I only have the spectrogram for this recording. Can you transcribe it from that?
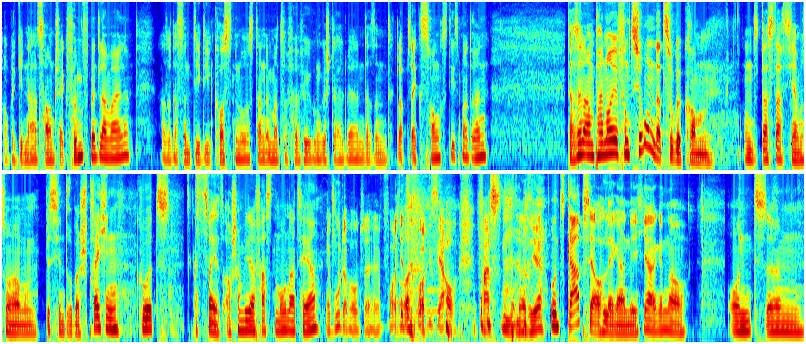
Original-Soundtrack 5 mittlerweile. Also das sind die, die kostenlos dann immer zur Verfügung gestellt werden. Da sind, glaube ich, sechs Songs diesmal drin. Da sind auch ein paar neue Funktionen dazu gekommen. Und das dachte ich, da muss man mal ein bisschen drüber sprechen, kurz. Ist zwar jetzt auch schon wieder fast ein Monat her. Ja gut, aber unsere vorletzte Folge ist ja auch fast ein Monat her. Uns gab es ja auch länger nicht, ja genau. Und ähm,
